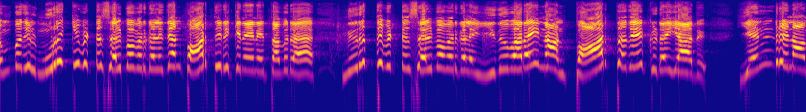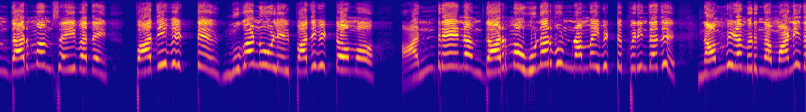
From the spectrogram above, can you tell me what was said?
எண்பதில் முறுக்கிவிட்டு செல்பவர்களை தான் பார்த்திருக்கிறேனே தவிர நிறுத்திவிட்டு செல்பவர்களை இதுவரை நான் பார்த்ததே கிடையாது. என்று நாம் தர்மம் செய்வதை பதிவிட்டு முகநூலில் பதிவிட்டோமோ? அன்றே நம் தர்ம உணர்வும் நம்மை விட்டு பிரிந்தது. நம்மிடம் இருந்த மனித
